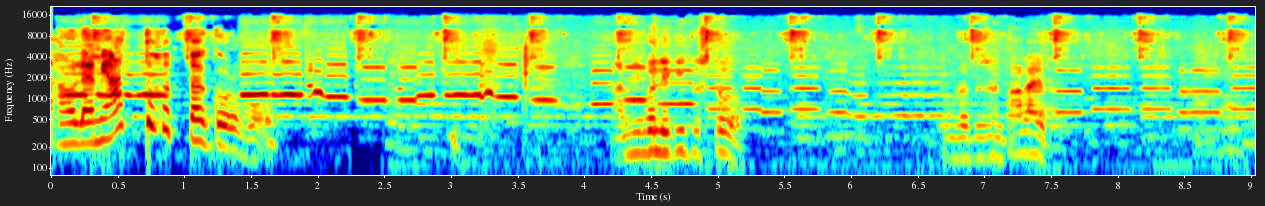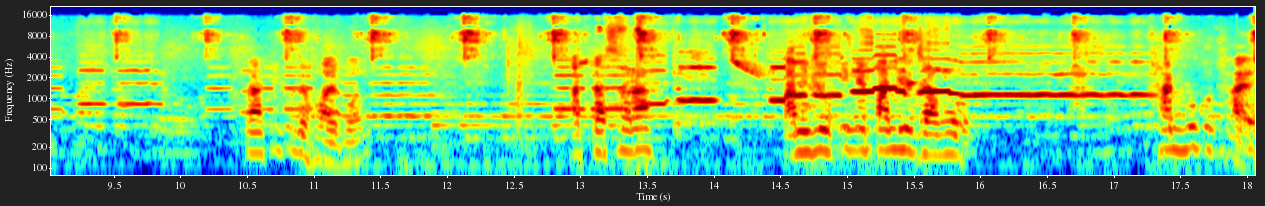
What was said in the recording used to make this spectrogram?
তাহলে আমি আত্মহত্যা করব। আমি বলি কি দুস্ত তোমরা দুজন পালাই তা কি করে হয় বল? আর তাছাড়া আমি যে পালিয়ে যাব থাকব কোথায়?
